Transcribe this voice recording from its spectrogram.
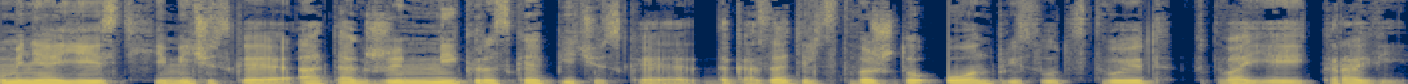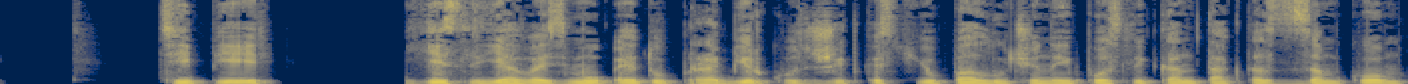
У меня есть химическое, а также микроскопическое доказательство, что он присутствует в твоей крови. Теперь, если я возьму эту пробирку с жидкостью, полученной после контакта с замком,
